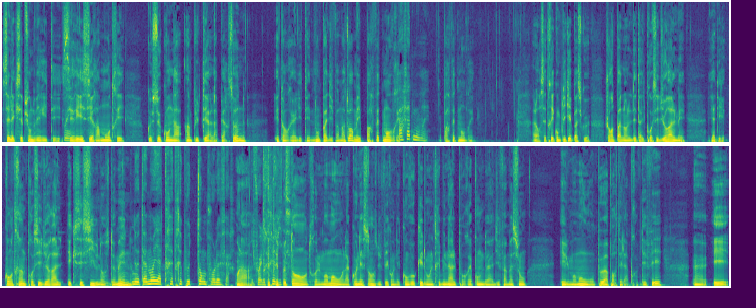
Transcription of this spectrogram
c'est l'exception de vérité. Oui. C'est réussir à montrer que ce qu'on a imputé à la personne est en réalité non pas diffamatoire, mais parfaitement vrai Parfaitement vrai. parfaitement vrai. Alors c'est très compliqué parce que je rentre pas dans le détail procédural, mais il y a des contraintes procédurales excessives dans ce domaine. Notamment, il y a très très peu de temps pour le faire. Voilà, Il faut aller très très très vite. peu de temps entre le moment où on a connaissance du fait qu'on est convoqué devant le tribunal pour répondre de la diffamation et le moment où on peut apporter la preuve des faits. Euh, et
